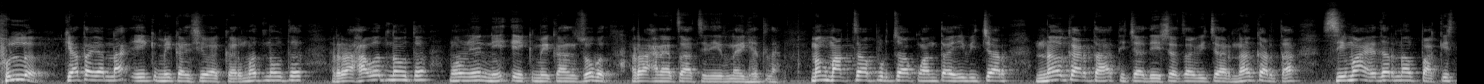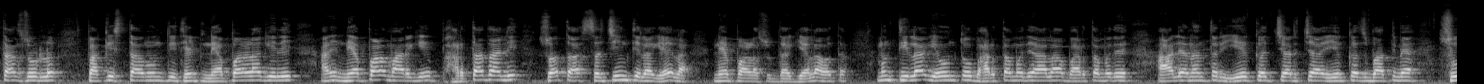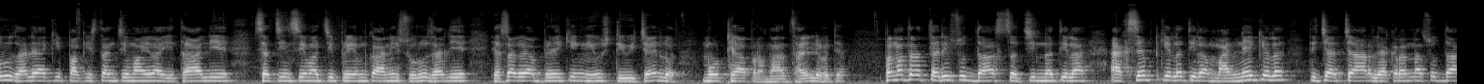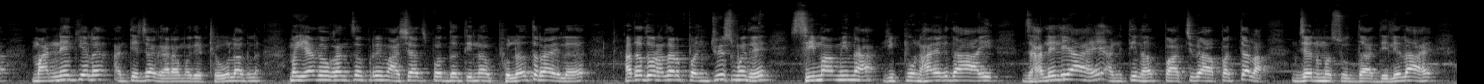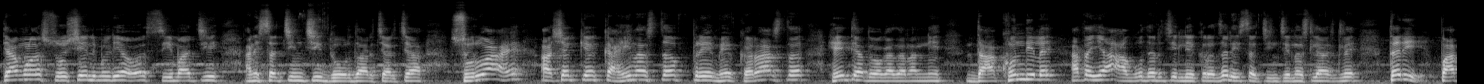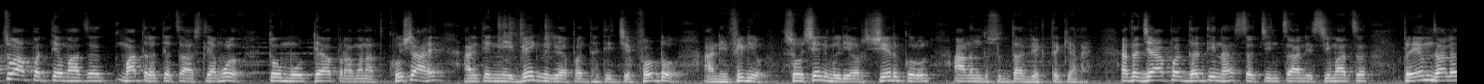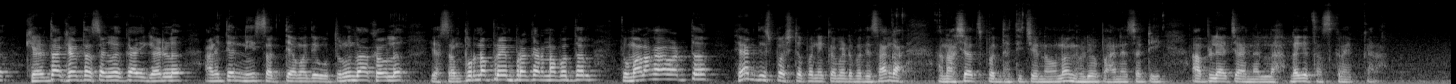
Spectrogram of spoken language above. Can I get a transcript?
फुललं की आता यांना एकमेकांशिवाय करमत नव्हतं राहावत नव्हतं म्हणून यांनी एकमेकांसोबत राहण्याचाच निर्णय घेतला. मग मागचा पुढचा कोणताही विचार न करता तिच्या देशाचा विचार न करता सीमा हैदरनं पाकिस्तान सोडलं. पाकिस्तानहून ती थेट नेपाळला गेली आणि नेपाळ मार्गे भारतात आली. स्वतः सचिन तिला घ्यायला नेपाळलासुद्धा गेला होता. मग तिला घेऊन तो भारतामध्ये आला. भारतामध्ये आल्यानंतर एकच चर्चा एकच बातम्या सुरू झाल्या की पाकिस्तानची महिला इथं आली आहे सचिन सीमाची प्रेम कहाणी सुरू झाली आहे ह्या सगळ्या ब्रेकिंग न्यूज टी व्ही चॅनलवर मोठ्या प्रमाणात झालेल्या होत्या. पण मात्र तरीसुद्धा सचिननं तिला ॲक्सेप्ट केलं तिला मान्य केलं. तिच्या चार लेकरांना सुद्धा मान्य केलं आणि त्याच्या घरामध्ये ठेवू लागलं. मग या दोघांचं प्रेम अशाच पद्धतीनं फुलत राहिलं आता दोन हजार पंचवीसमध्ये सीमा मीना ही पुन्हा एकदा आई झालेली आहे आणि तिनं पाचव्या अपत्याला जन्मसुद्धा दिलेला आहे. त्यामुळं सोशल मीडियावर सीमाची आणि सचिनची जोरदार चर्चा सुरू आहे. अशक्य काही नसतं प्रेम हे खरं असतं हे त्या दोघा जणांनी दाखवून आहे आता या अगोदरची लेकरं जरी सचिनचे नसले असले तरी पाचवं अपत्य माझं मात्र त्याचं असल्यामुळं तो मोठ्या प्रमाणात खुश आहे आणि त्यांनी वेगवेगळ्या पद्धतीचे फोटो आणि व्हिडिओ सोशल मीडियावर शेअर करून आनंदसुद्धा व्यक्त केला आहे आता ज्या पद्धतीनं सचिनचं आणि सीमाचं प्रेम झालं खेळता खेळता सगळं काही घडलं आणि त्यांनी सत्यामध्ये उतरून दाखवलं या संपूर्ण प्रेम प्रकरणाबद्दल तुम्हाला काय वाटतं? हे अगदी स्पष्टपणे कमेंटमध्ये सांगा. आणि अशाच पद्धतीचे नवनवीन व्हिडिओ पाहण्यासाठी आपल्या चॅनलला लगेच सबस्क्राईब करा.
